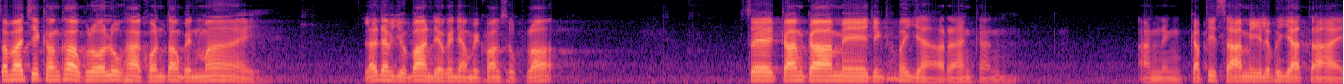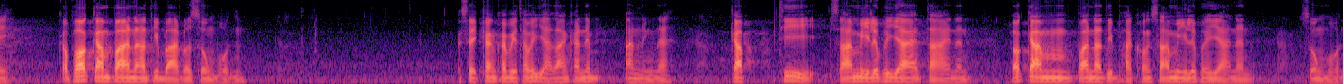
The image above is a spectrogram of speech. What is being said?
สมาชิกของครอบครัวลูกห้าคนต้องเป็นไม้แล้วได้อยู่บ้านเดียวกันอย่างมีความสุขเพราะเศษกรรมกาเมจึงทำให้หย่าร้างกัน อันหนึ่งกับที่สามีหรือพยาตายก็เพราะกรรมปานาติบาตมาส่งผล เศษกรรมกาเมทำให้หย่าร้างกันได้อันหนึ่งนะ กับ ที่สามีหรือภรรยาตายนั้นเพราะกรรมปานาติบาตของสามีหรือภรรยานั้นส่งผล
